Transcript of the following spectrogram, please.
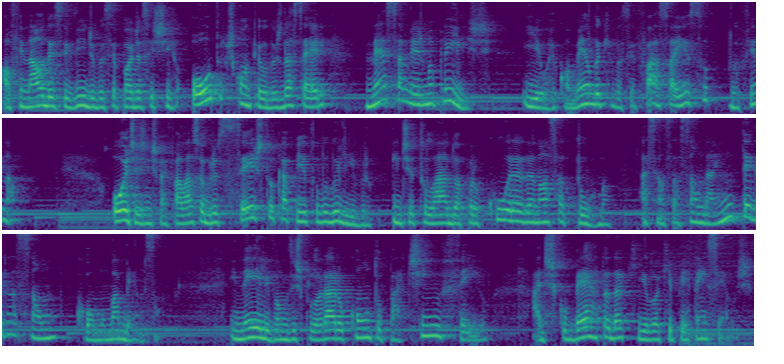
ao final desse vídeo você pode assistir outros conteúdos da série nessa mesma playlist. E eu recomendo que você faça isso no final. Hoje a gente vai falar sobre o sexto capítulo do livro, intitulado A Procura da Nossa Turma, a sensação da integração como uma bênção. E nele vamos explorar o conto Patinho Feio, a descoberta daquilo a que pertencemos.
